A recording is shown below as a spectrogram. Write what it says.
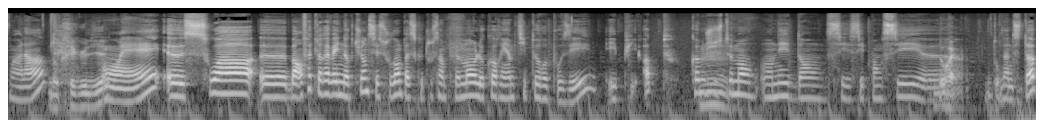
Voilà. Donc régulier. Ouais, euh, soit, euh, bah, en fait, le réveil nocturne, c'est souvent parce que tout simplement le corps est un petit peu reposé, et puis hop, comme Hmm. justement on est dans ces, ces pensées Ouais. Non-stop,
